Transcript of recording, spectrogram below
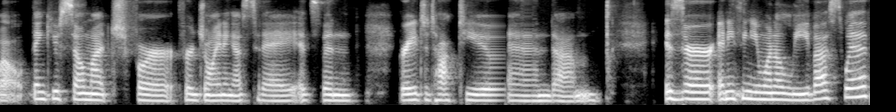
Well, thank you so much for for joining us today. It's been great to talk to you. And um, is there anything you want to leave us with,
